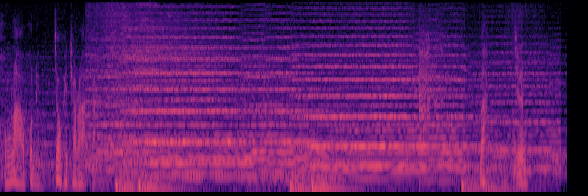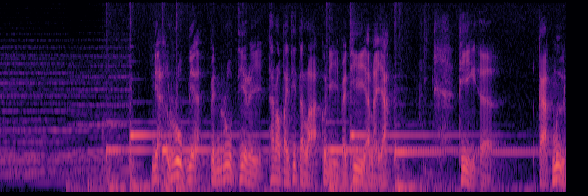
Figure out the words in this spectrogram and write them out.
ของลาวคนหนึ่ง เจ้าเพชรราชครับมา เชิญ เนี่ยรูปเนี่ยเป็นรูปที่ถ้าเราไปที่ตลาดก็ดีไปที่อะไรอะที่กาดมืด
